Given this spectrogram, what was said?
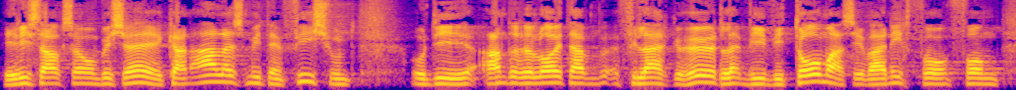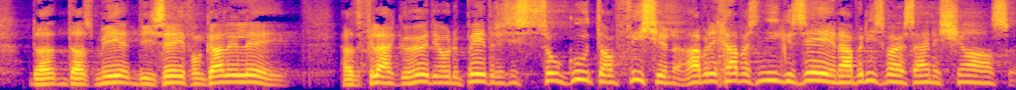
Er ist auch so ein bisschen, er kann alles mit dem Fisch und, und die anderen Leute haben vielleicht gehört, wie, wie Thomas, er war nicht von, von das Meer, die See von Galiläa. Er hat vielleicht gehört, ja, der Petrus ist so gut am Fischen, aber ich habe es nie gesehen, aber dies war seine Chance.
